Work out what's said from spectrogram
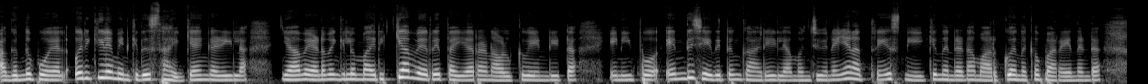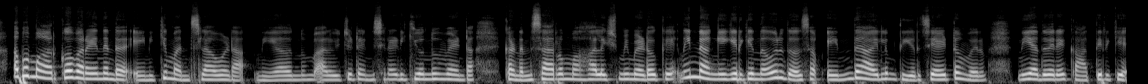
അകന്നു പോയാൽ ഒരിക്കലും എനിക്കിത് സഹിക്കാൻ കഴിയില്ല. ഞാൻ വേണമെങ്കിലും മരിക്കാൻ വരെ തയ്യാറാണ് അവൾക്ക് വേണ്ടിയിട്ട്. ഇനിയിപ്പോൾ എന്ത് ചെയ്തിട്ടും കാര്യമില്ല. മഞ്ജുവിനെ ഞാൻ അത്രയും സ്നേഹിക്കുന്നുണ്ടടാ മാർക്കോ എന്നൊക്കെ പറയുന്നുണ്ട്. അപ്പോൾ മാർക്കോ പറയുന്നുണ്ട് എനിക്ക് മനസ്സിലാവൂടാ നീ അതൊന്നും ആലോചിച്ച് ടെൻഷൻ അടിക്കുകയൊന്നും വേണ്ട. കണ്ണൻ സാറും മഹാലക്ഷ്മി മേഡം ഒക്കെ നിന്നെ അംഗീകരിക്കുന്ന ഒരു ദിവസം എന്തായാലും തീർച്ചയായിട്ടും വരും. നീ അതുവരെ കാത്തിരിക്കുക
